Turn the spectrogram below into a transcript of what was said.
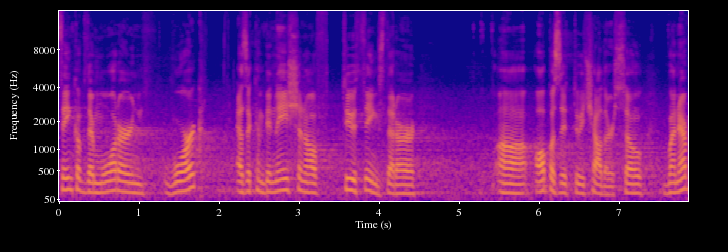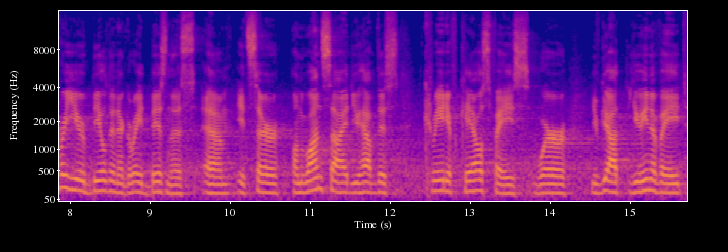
think of the modern work as a combination of two things that are uh, opposite to each other. So whenever you're building a great business, um, it's a, on one side you have this creative chaos phase where you've got you innovate,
